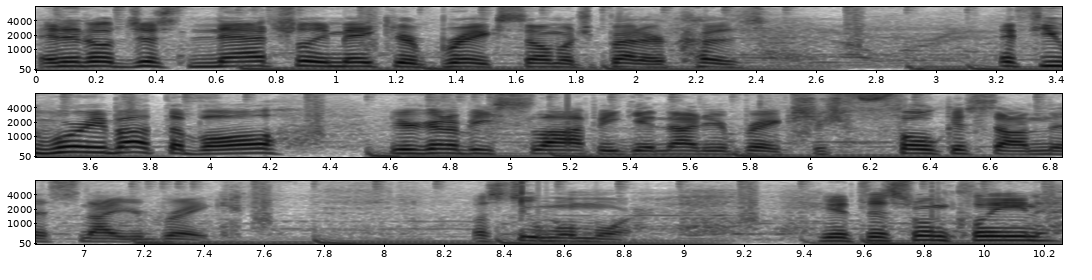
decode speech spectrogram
and it'll just naturally make your break so much better because if you worry about the ball, you're gonna be sloppy getting out of your breaks. Just focus on this, not your break. Let's do one more. Get this one clean,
